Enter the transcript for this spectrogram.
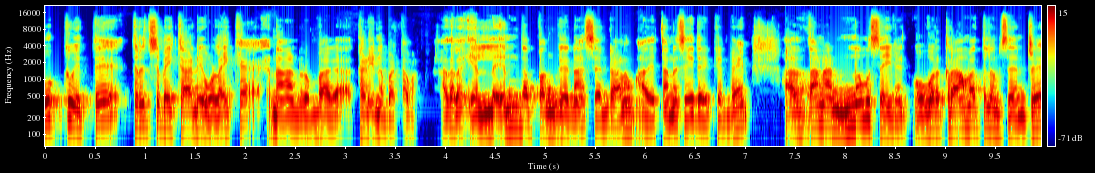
ஊக்குவித்து திருச்சபைக்காண்டி உழைக்க நான் ரொம்ப கடினப்பட்டவன். அதில் எல்ல எந்த பங்கு நான் சென்றாலும் அதைத்தான் நான் செய்திருக்கின்றேன். அதைத்தான் நான் இன்னமும் செய்வேன். ஒவ்வொரு கிராமத்திலும் சென்று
